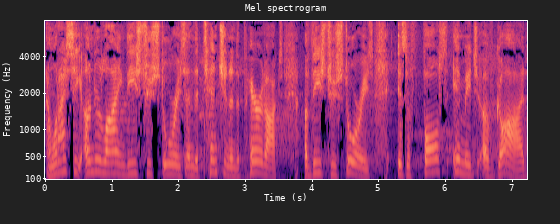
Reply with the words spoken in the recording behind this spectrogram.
And what I see underlying these two stories and the tension and the paradox of these two stories is a false image of God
